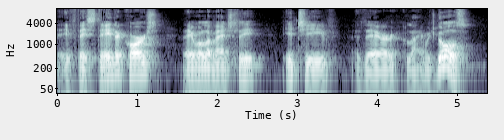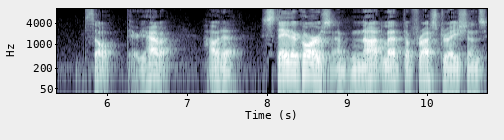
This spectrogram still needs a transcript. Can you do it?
if they stay the course, they will eventually achieve their language goals. So there you have it. How to stay the course and not let the frustrations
